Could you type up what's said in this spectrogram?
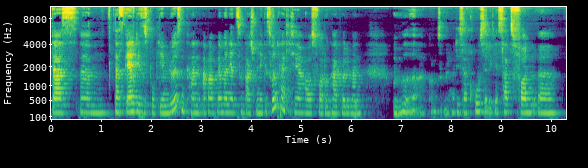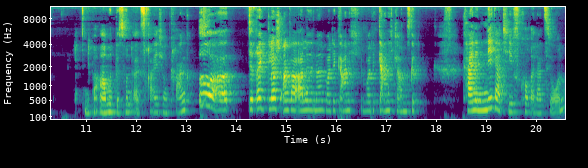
dass ähm, das Geld dieses Problem lösen kann. Aber wenn man jetzt zum Beispiel eine gesundheitliche Herausforderung hat, würde man, uh, kommt so manchmal dieser gruselige Satz von äh, lieber arm und gesund als reich und krank. Uh, direkt Löschanker alle, ne? Wollte gar nicht, wollte gar nicht glauben, es gibt keine Negativkorrelation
